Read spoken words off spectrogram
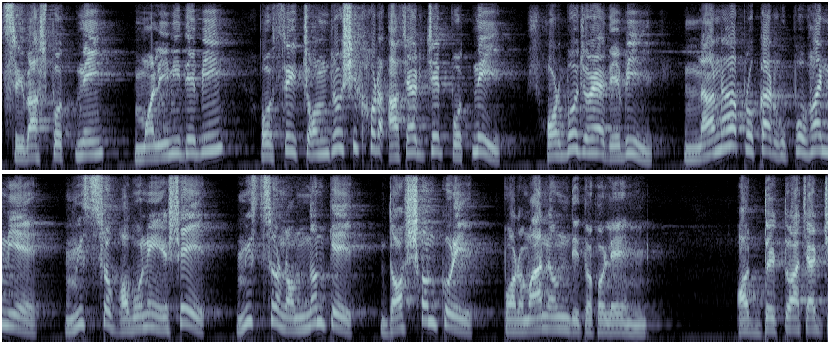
শ্রীবাস পত্নী মলিনী দেবী ও শ্রী চন্দ্রশেখর আচার্যের পত্নী সর্বজয়া দেবী নানা প্রকার উপহার নিয়ে মিশ্র ভবনে এসে মিশ্র নন্দনকে দর্শন করে পরমানন্দিত হলেন। অদ্বৈত আচার্য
